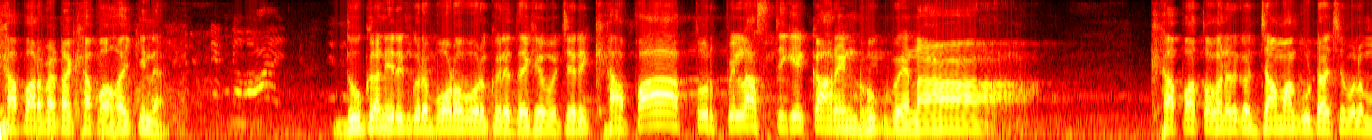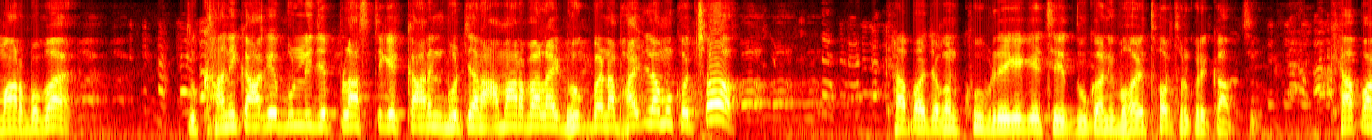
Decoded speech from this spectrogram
খ্যাপার বেটা, খ্যাপা হয় কি না দোকানি এরকম করে বড় বড় করে দেখে বলছে রে খ্যাপা, তোর প্লাস্টিকে কারেন্ট ঢুকবে না। খ্যাপা তখন এরকম জামা গুট আছে বলে, মারবো ভাই। তুই খানিক আগে বললি যে প্লাস্টিকে কারেন্ট ভরছে আর আমার বেলায় ঢুকবে না ভাইলামু করছ খ্যাপা যখন খুব রেগে গেছে দোকানি ভয়ে থরথর করে কাঁপছে খ্যাপা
